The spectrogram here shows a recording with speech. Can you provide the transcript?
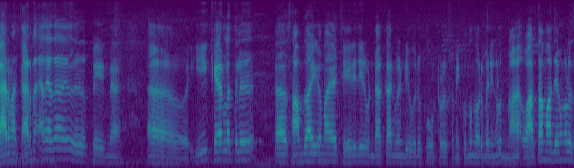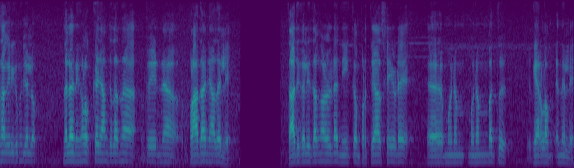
കാരണം കാരണം അതെ അതായത് പിന്നെ ഈ കേരളത്തിൽ സാമുദായികമായ ചേരിതിരിവ് ഉണ്ടാക്കാൻ വേണ്ടി ഒരു കൂട്ടർ ശ്രമിക്കുന്നു എന്ന് പറയുമ്പോൾ നിങ്ങൾ വാർത്താമാധ്യമങ്ങൾ വാർത്താ മാധ്യമങ്ങൾ സഹകരിക്കുന്നില്ലല്ലോ. എന്നല്ല നിങ്ങളൊക്കെ ഞങ്ങൾക്ക് തന്ന പിന്നെ പ്രാധാന്യം അതല്ലേ? താതികലി തങ്ങളുടെ നീക്കം പ്രത്യാശയുടെ മുനം മുനമ്പത്ത് കേരളം എന്നല്ലേ?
